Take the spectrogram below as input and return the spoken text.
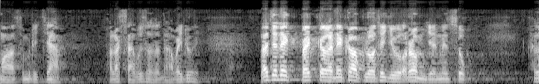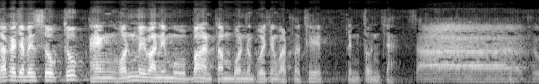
มาสัมพุทธเจ้าพระรักษาพุทธศาสนาไว้ด้วย แล้วจะได้ไปเกิดในครอบครัวที่อยู่ร่มเย็นเป็นสุข แล้วก็จะเป็นสุขทุกแห่งหนไม่ว่าในหมู่บ้านตำบลอำเภอจังหวัดประเทศเป็นต้นจ้ะสาธุ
